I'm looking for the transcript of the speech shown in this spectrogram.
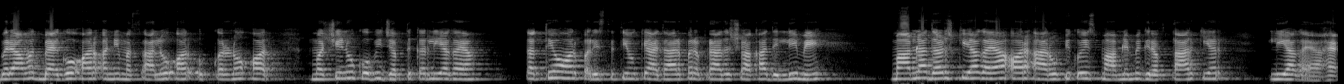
बरामद बैगों और अन्य मसालों और उपकरणों और मशीनों को भी जब्त कर लिया गया। तथ्यों और परिस्थितियों के आधार पर अपराध शाखा दिल्ली में मामला दर्ज किया गया और आरोपी को इस मामले में गिरफ़्तार किया लिया गया है।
